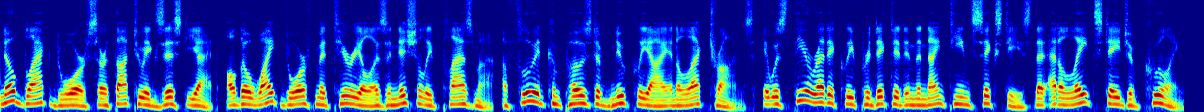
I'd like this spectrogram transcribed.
No black dwarfs are thought to exist yet, although white dwarf material is initially plasma, a fluid composed of nuclei and electrons. It was theoretically predicted in the 1960s that at a late stage of cooling,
